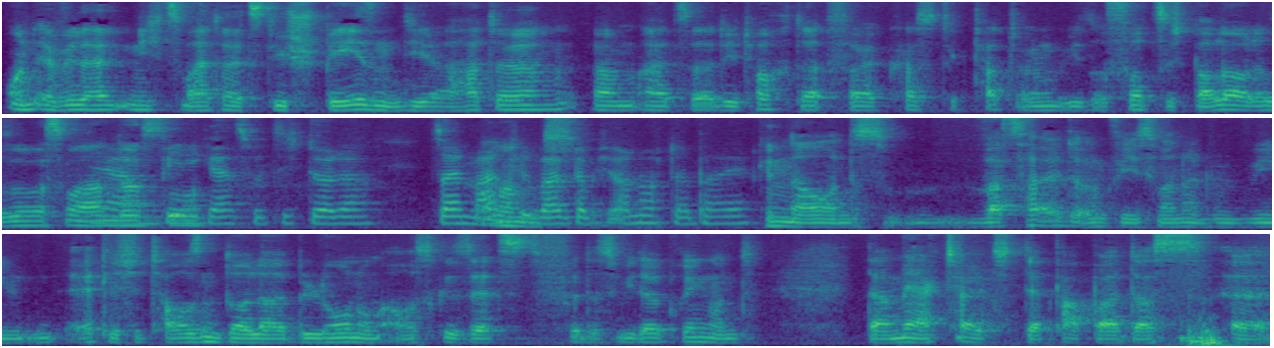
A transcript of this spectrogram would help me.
und er will halt nichts weiter als die Spesen, die er hatte, ähm, als er die Tochter verköstigt hat, irgendwie so 40 Dollar oder sowas waren ja, das. So. weniger als 40 Dollar. Sein Mantel Und- war, glaube ich, auch noch dabei. Genau, und das, was halt irgendwie, es waren halt irgendwie etliche tausend Dollar Belohnung ausgesetzt für das Wiederbringen und da merkt halt der Papa, dass äh,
